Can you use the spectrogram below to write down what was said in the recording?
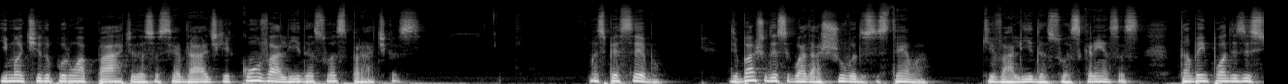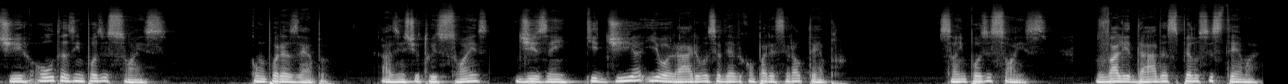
e mantido por uma parte da sociedade que convalida suas práticas. Mas percebam, Debaixo desse guarda-chuva do sistema, que valida suas crenças, também podem existir outras imposições. Como, por exemplo, as instituições dizem que dia e horário você deve comparecer ao templo. São imposições, validadas pelo sistema,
